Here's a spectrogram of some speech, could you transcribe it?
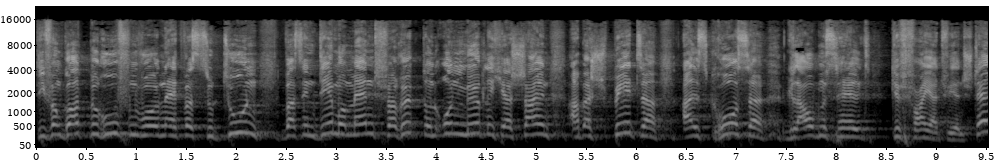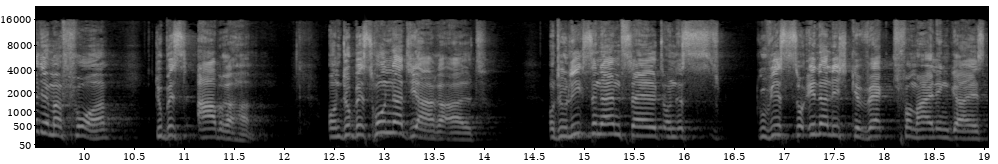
die von Gott berufen wurden, etwas zu tun, was in dem Moment verrückt und unmöglich erscheint, aber später als großer Glaubensheld gefeiert wird. Stell dir mal vor, du bist Abraham und du bist 100 Jahre alt und du liegst in einem Zelt und es Du wirst so innerlich geweckt vom Heiligen Geist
